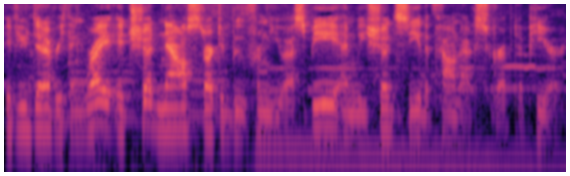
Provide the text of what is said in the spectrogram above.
If you did everything right, it should now start to boot from the USB and we should see the Palen1x script appear.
